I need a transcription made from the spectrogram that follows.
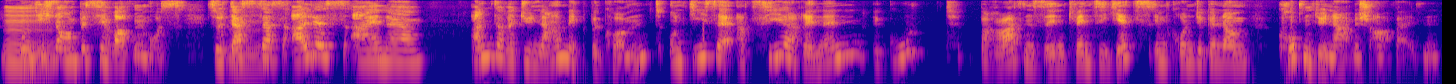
mhm. und ich noch ein bisschen warten muss sodass mhm. das alles eine andere Dynamik bekommt und diese Erzieherinnen gut beraten sind, wenn sie jetzt im Grunde genommen gruppendynamisch arbeiten.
